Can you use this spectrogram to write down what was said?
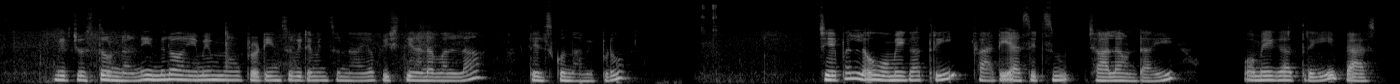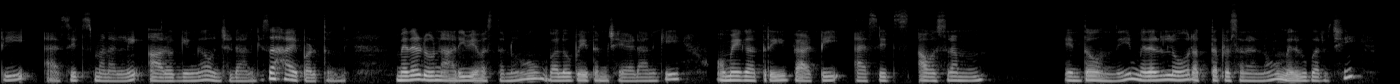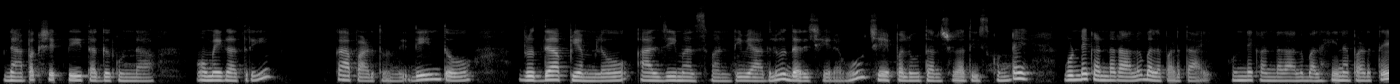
మీరు చూస్తూ ఉండండి. ఇందులో ఏమేమి ప్రోటీన్స్ విటమిన్స్ ఉన్నాయో ఫిష్ తినడం వల్ల తెలుసుకుందాం ఇప్పుడు. చేపల్లో ఒమేగా త్రీ ఫ్యాటీ యాసిడ్స్ చాలా ఉంటాయి. ఒమేగా త్రీ ఫ్యాటీ యాసిడ్స్ మనల్ని ఆరోగ్యంగా ఉంచడానికి సహాయపడుతుంది. మెదడు నాడీ వ్యవస్థను బలోపేతం చేయడానికి ఒమేగా త్రీ ఫ్యాటీ యాసిడ్స్ అవసరం ఎంతో ఉంది. మెదడులో రక్త ప్రసరణను మెరుగుపరిచి జ్ఞాపక శక్తి తగ్గకుండా ఒమేగా త్రీ కాపాడుతుంది. దీంతో వృద్ధాప్యంలో ఆల్జీమర్స్ వంటి వ్యాధులు దరిచేరవు. చేపలు తరచుగా తీసుకుంటే గుండె కండరాలు బలపడతాయి. గుండె కండరాలు బలహీనపడితే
